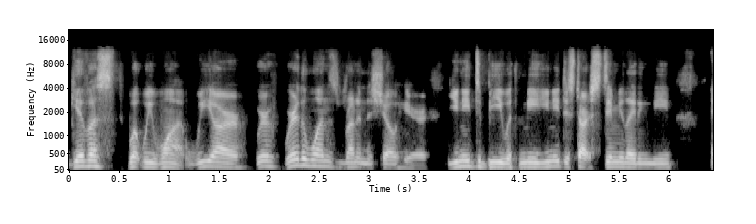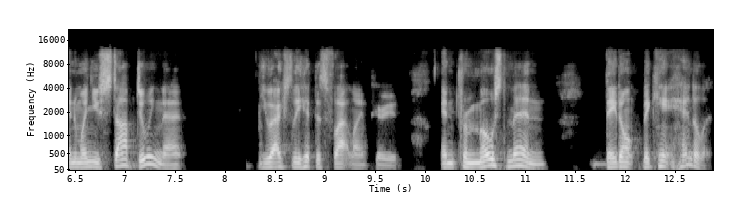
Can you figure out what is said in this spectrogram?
give us what we want. We are, we're, we're the ones running the show here. You need to be with me. You need to start stimulating me. And when you stop doing that, you actually hit this flatline period. And for most men, they don't, they can't handle it.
